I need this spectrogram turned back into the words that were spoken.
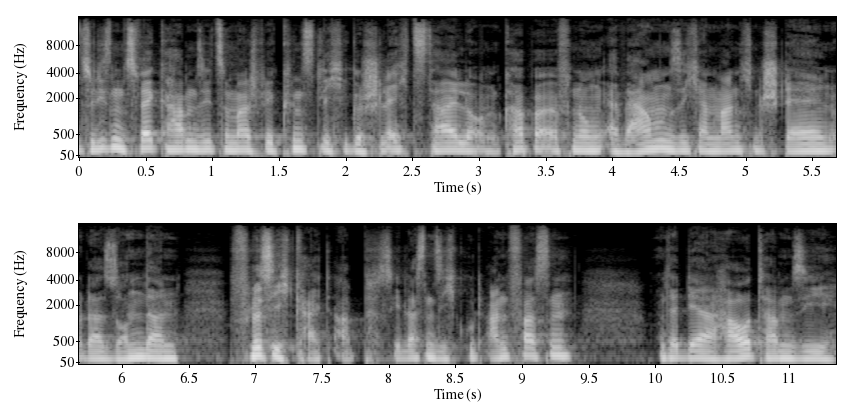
Zu diesem Zweck haben sie zum Beispiel künstliche Geschlechtsteile und Körperöffnungen, erwärmen sich an manchen Stellen oder sondern Flüssigkeit ab. Sie lassen sich gut anfassen unter der Haut haben sie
